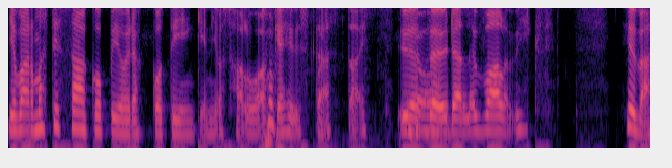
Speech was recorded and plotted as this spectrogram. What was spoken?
Ja varmasti saa kopioida kotiinkin, jos haluaa kehystää tai yöpöydälle valmiiksi. Hyvä.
